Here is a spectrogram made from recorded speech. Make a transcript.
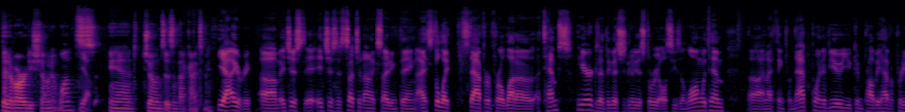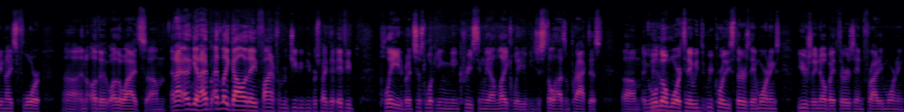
that have already shown it once. Yeah. And Jones isn't that guy to me. Yeah, I agree. Um, it's just it's just such an unexciting thing. I still like Stafford for a lot of attempts here because I think that's just going to be the story all season long with him. Uh, and I think from that point of view, you can probably have a pretty nice floor uh, and other otherwise. Um, and I, again, I'd, I'd, like Golladay fine from a GPP perspective if he played, but it's just looking increasingly unlikely if he just still hasn't practiced. Um, we'll yeah. know more today. We record these Thursday mornings. You usually know by Thursday and Friday morning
